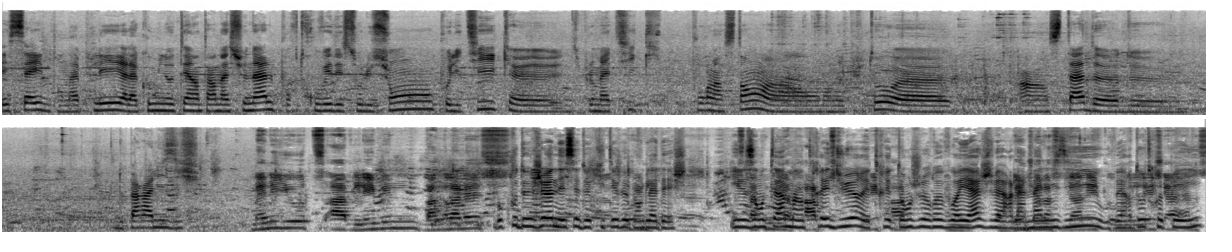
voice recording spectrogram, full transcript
essaye d'en appeler à la communauté internationale pour trouver des solutions politiques, euh, diplomatiques. Pour l'instant, euh, on en est plutôt euh, à un stade de, de paralysie. Beaucoup de jeunes essaient de quitter le Bangladesh. Ils entament un très dur et très dangereux voyage vers la Malaisie ou vers d'autres pays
